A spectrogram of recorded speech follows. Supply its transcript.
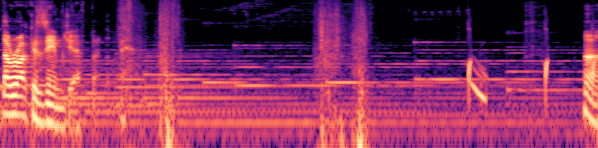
The rock is named Jeff, by the way. Huh.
